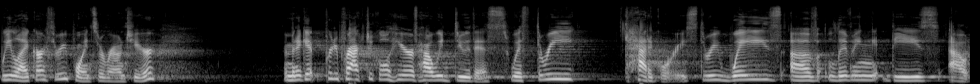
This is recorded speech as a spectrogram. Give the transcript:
we like our three points around here, I'm going to get pretty practical here of how we do this with three categories, three ways of living these out.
